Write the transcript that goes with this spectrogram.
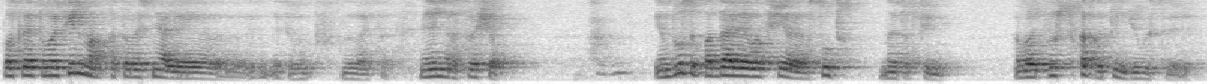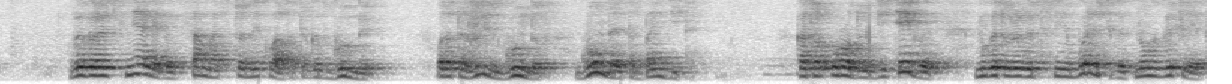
После этого фильма, который сняли, это называется, «Миллионер из индусы подали вообще суд на этот фильм. Они говорят, вы что, как это Индию выставили? Вы, говорит, сняли, говорит, самый отстойный класс, это, говорит, гунды. Вот это жизнь гундов. Гунда это бандиты, которые уродуют детей, говорит, мы, говорит, уже говорит, с ними боремся, говорит, много говорит, лет.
